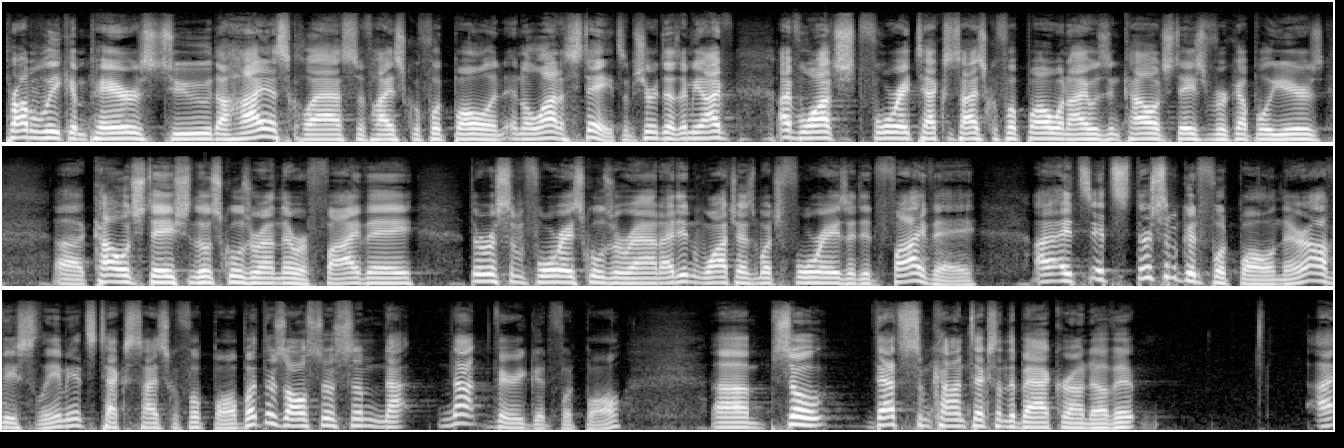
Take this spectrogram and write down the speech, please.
probably compares to the highest class of high school football in, in, a lot of states. I'm sure it does. I mean, I've I've watched 4A Texas high school football when I was in College Station for a couple of years. Uh, College Station, those schools around there were 5A. There were some 4A schools around. I didn't watch as much 4A as I did 5A. Uh, it's it's there's some good football in there, obviously. I mean, it's Texas high school football, but there's also some not not very good football. Um, so that's some context on the background of it. I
